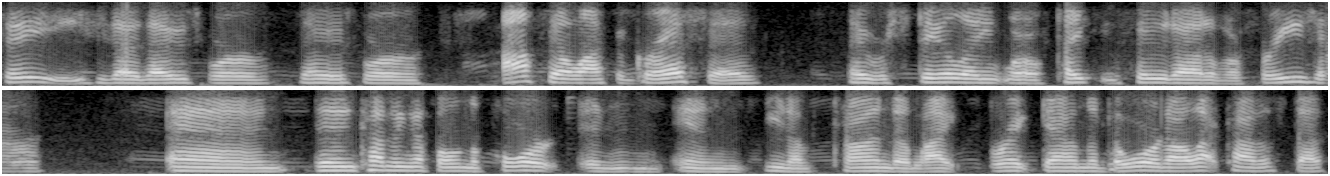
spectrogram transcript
Seas. You know, those were those were I feel like aggressive. They were stealing, well, taking food out of a freezer, and then coming up on the porch and and you know trying to like break down the door and all that kind of stuff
